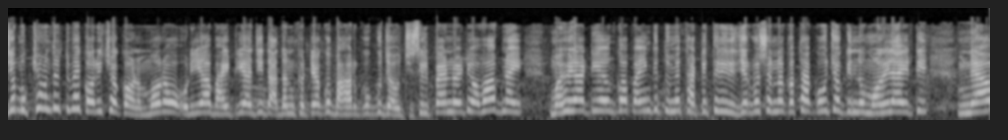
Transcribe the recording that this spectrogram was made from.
ଯେ ମୁଖ୍ୟମନ୍ତ୍ରୀ ତୁମେ କରିଛ କ'ଣ? ମୋର ଓଡ଼ିଆ ଭାଇଟିଏ ଆଜି ଦାଦନ ଖଟିବାକୁ ବାହାରକୁ ଯାଉଛି। ଶିଳ୍ପାୟନର ଏଠି ଅଭାବ ନାହିଁ। ମହିଳାଟିଏଙ୍କ ପାଇଁକି ତୁମେ ଥାର୍ଟି ଥ୍ରୀ ରିଜର୍ଭେସନର କଥା କହୁଛ କିନ୍ତୁ ମହିଳା ଏଠି ନ୍ୟାୟ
